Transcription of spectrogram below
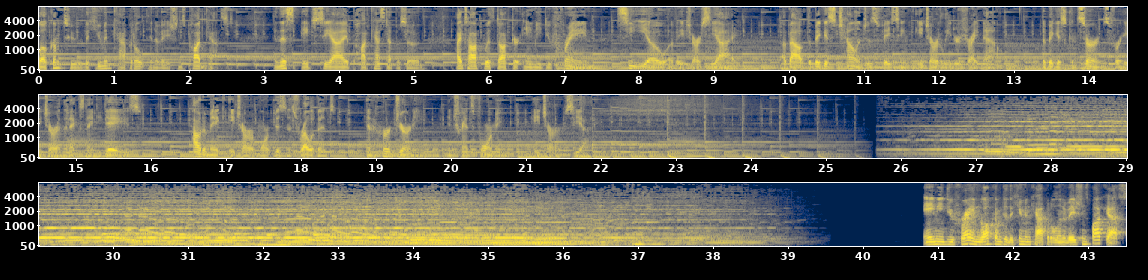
Welcome to the Human Capital Innovations Podcast. In this HCI podcast episode, I talk with Dr. Amy Dufrane, CEO of HRCI, about the biggest challenges facing HR leaders right now, the biggest concerns for HR in the next 90 days, how to make HR more business relevant, and her journey in transforming HRCI. Dufrane, welcome to the Human Capital Innovations Podcast.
